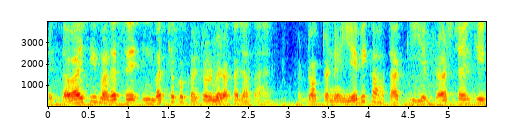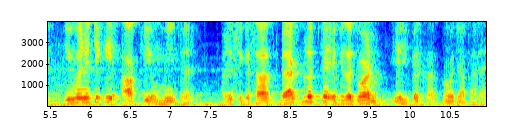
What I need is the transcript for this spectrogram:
एक दवाई की मदद से इन बच्चों को कंट्रोल में रखा जाता है। और डॉक्टर ने यह भी कहा था कि ये क्रश चाइल्ड की ह्यूमैनिटी की आखिरी उम्मीद है। और इसी के साथ बैक ब्लड के एपिसोड वन यहीं पे खत्म हो जाता है।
